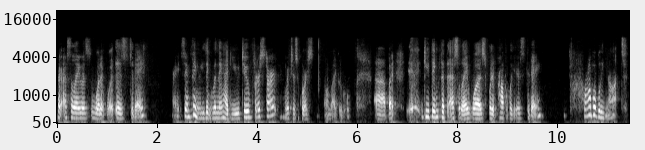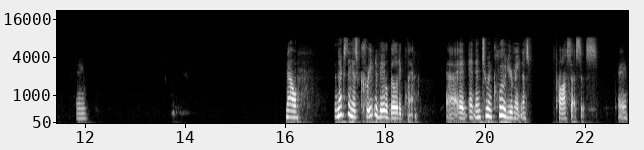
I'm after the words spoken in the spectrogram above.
their SLA was what it is today? Right, same thing. You think when they had YouTube first start, which is of course owned by Google, uh, but uh, do you think that the SLA was what it probably is today? Probably not. Okay. Now, the next thing is create an availability plan, uh, and, and, and to include your maintenance processes. Okay.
